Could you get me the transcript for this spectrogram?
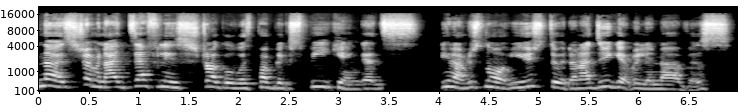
No it's true. I mean I definitely struggle with public speaking. It's you know I'm just not used to it and I do get really nervous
